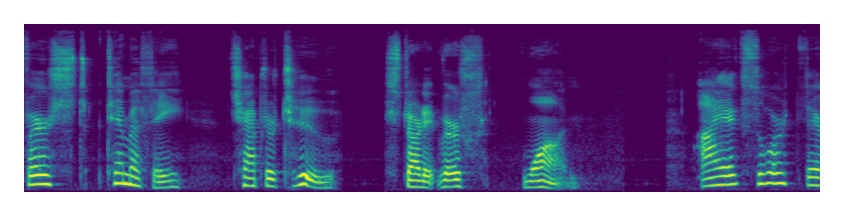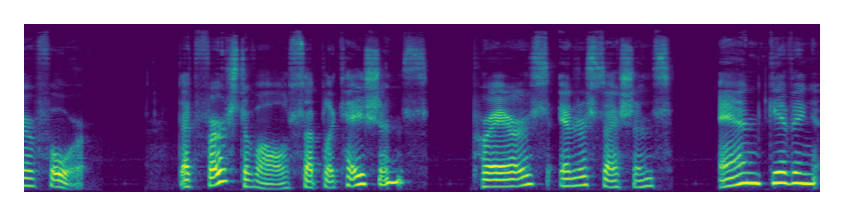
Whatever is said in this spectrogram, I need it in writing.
1 Timothy chapter 2, start at verse 1. I exhort, therefore, that first of all supplications, prayers, intercessions, and giving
